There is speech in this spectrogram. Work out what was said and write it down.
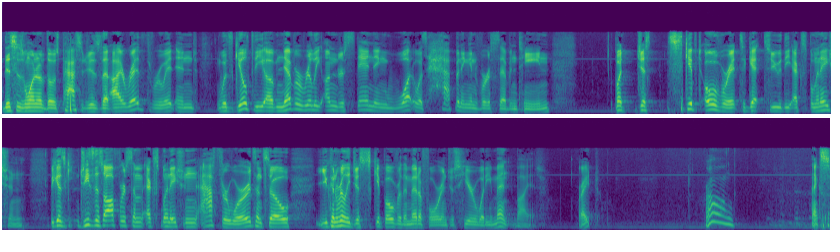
this is one of those passages that I read through it and was guilty of never really understanding what was happening in verse 17, but just skipped over it to get to the explanation. Because Jesus offers some explanation afterwards, and so you can really just skip over the metaphor and just hear what he meant by it, right? Wrong. Thanks.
